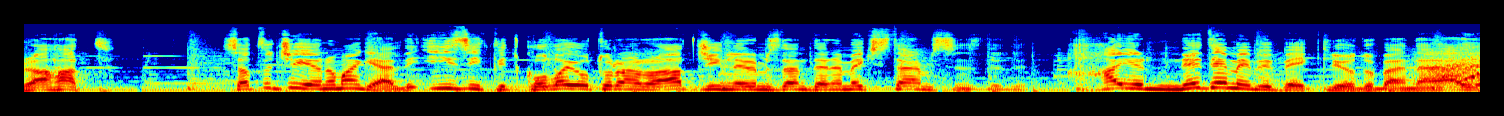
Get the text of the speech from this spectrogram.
Rahat. Satıcı yanıma geldi. Easy fit, kolay oturan rahat jeanlerimizden denemek ister misiniz dedi. Hayır ne dememi bekliyordu benden. Hayır.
